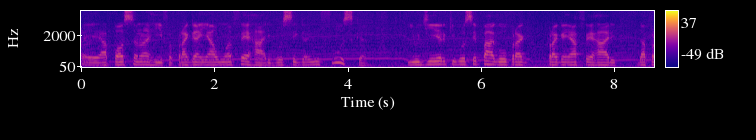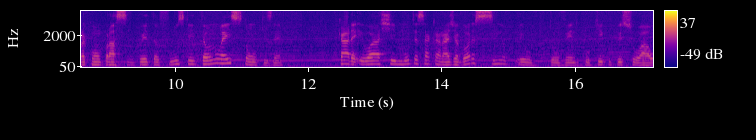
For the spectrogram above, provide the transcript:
é, aposta numa rifa para ganhar uma Ferrari, você ganha um Fusca e o dinheiro que você pagou para ganhar a Ferrari dá para comprar 50 Fusca, então não é stonks, né? Cara, eu achei muita sacanagem. Agora sim eu, eu tô vendo por que, que o pessoal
